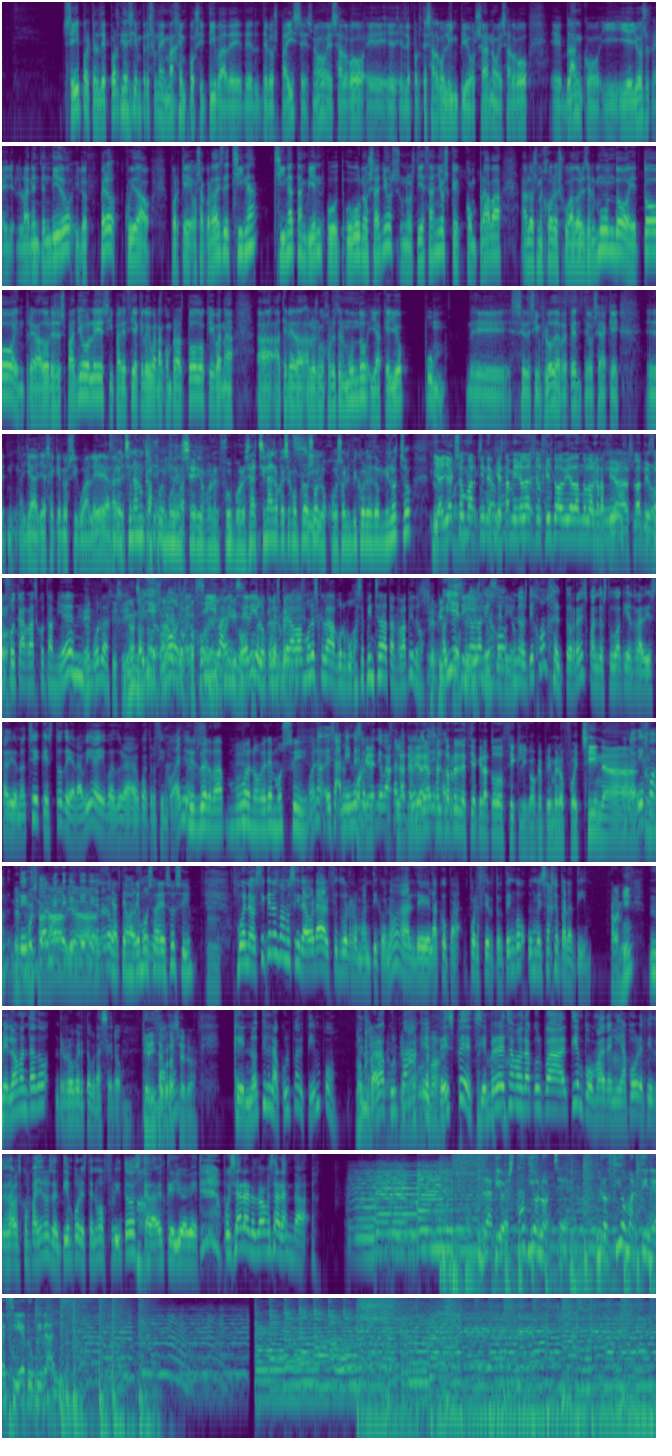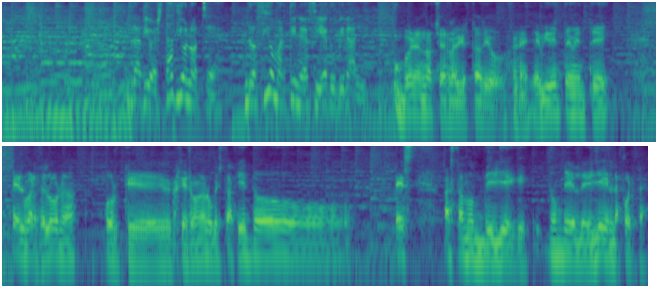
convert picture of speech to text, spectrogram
Sí, porque el deporte siempre es una imagen positiva de, de- de los países, ¿no? Es algo, eh, el- el deporte es algo limpio, sano, es algo eh, blanco y, y ellos eh, lo han entendido. Y lo, pero cuidado, porque os acordáis de China. China también hu- hubo unos años, unos 10 años, que compraba a los mejores jugadores del mundo, Eto'o, entrenadores españoles, y parecía que lo iban a comprar todo, que iban a tener a, a los mejores del mundo, y aquello, ¡pum! De, se desinfló de repente. O sea que eh, ya, ya sé que no es igual, ¿eh? Pero China nunca fue muy en serio con el fútbol. O sea, China lo que se compró Sí. son los Juegos Olímpicos de 2008. Y a Jackson Martínez, que está Miguel Ángel Gil todavía dando las gracias, látigo. se fue Carrasco también, ¿te acuerdas? Sí, sí. No, no, Oye, no, no, no, no, esto sí, iban en serio. Lo que no esperábamos es que la burbuja se pinchara tan rápido. Se pinchó. Oye, Sí, nos, dijo, serio. nos dijo Ángel Torres cuando estuvo aquí en Radio Estadio Noche que esto de Arabia iba a durar 4 o 5 años. Es verdad. Bueno, veremos, sí. Bueno, a mí me sorprendió bastante. la teoría de Ángel. Torres decía que era todo cíclico, que primero fue China, Bueno, dijo después textualmente que dice que no Arabia. le Si atendemos a eso, sí. Bueno, sí que nos vamos a ir ahora al fútbol romántico, ¿no? Al de la Copa. Por cierto, tengo un mensaje para ti. ¿Para mí? Me lo ha mandado Roberto Brasero. ¿Qué dice ¿vale? Brasero? Que no tiene la culpa el tiempo. No, Tendrá claro no la culpa. el césped. Siempre le echamos la culpa al tiempo. Madre mía, pobrecitos. A los compañeros del tiempo les tenemos fritos cada vez que llueve. Pues ahora nos vamos a Aranda. Radio Estadio Noche. Rocío Martínez y Edu Pidal. Radio Estadio Noche. Rocío Martínez y Edu Pidal. Buenas noches, Radio Estadio. Evidentemente, el Barcelona, porque el Girona lo que está haciendo es hasta donde llegue, donde le lleguen las fuerzas.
